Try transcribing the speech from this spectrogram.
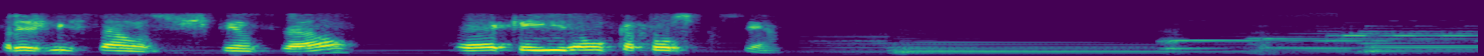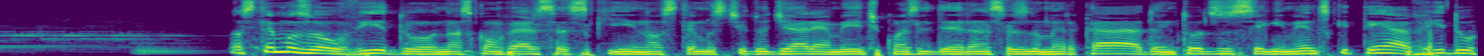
transmissão e suspensão, uh, caíram 14%. Nós temos ouvido nas conversas que nós temos tido diariamente com as lideranças do mercado, em todos os segmentos, que tem havido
